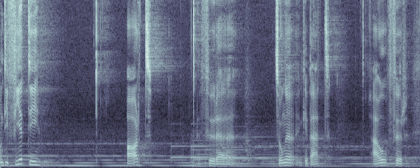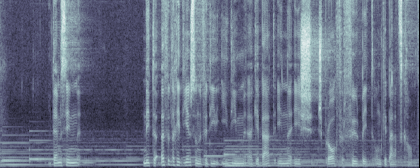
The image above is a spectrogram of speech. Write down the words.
Und die vierte Art für ein Zungengebet, auch für in dem Sinn nicht der öffentliche Dienst, sondern für die in deinem äh, Gebet innen ist die Sprache für Fürbitte und Gebetskampf.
